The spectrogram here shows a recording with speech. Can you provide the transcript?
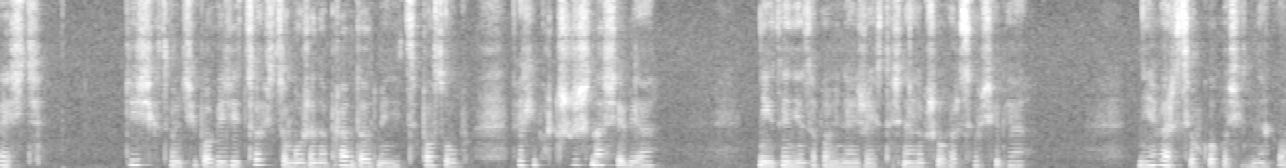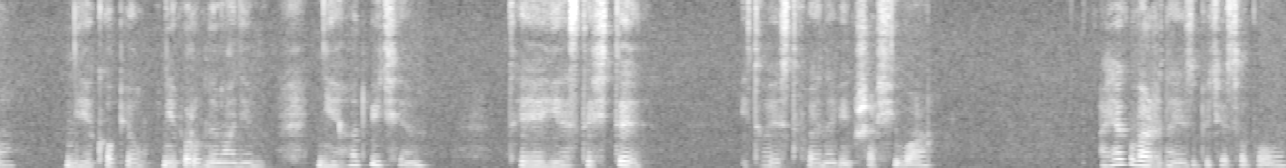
Cześć. Dziś chcę Ci powiedzieć coś, co może naprawdę odmienić sposób, w jaki patrzysz na siebie. Nigdy nie zapominaj, że jesteś najlepszą wersją siebie. Nie wersją kogoś innego, nie kopią, nie porównywaniem, nie odbiciem. Ty jesteś Ty i to jest Twoja największa siła. A jak ważne jest bycie sobą?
